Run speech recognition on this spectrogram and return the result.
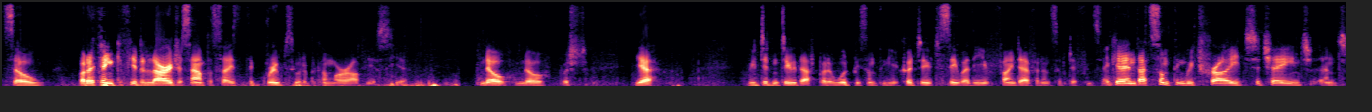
so, but I think if you had a larger sample size, the groups would have become more obvious. Yeah. No, no, but yeah, we didn't do that, but it would be something you could do to see whether you find evidence of difference. Again, that's something we tried to change, and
